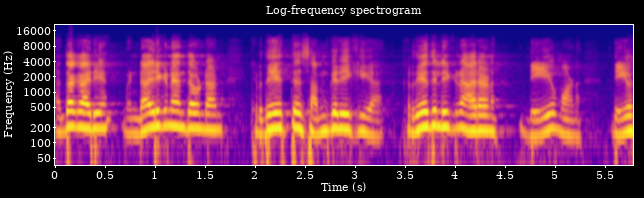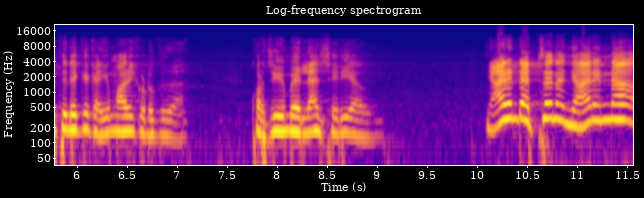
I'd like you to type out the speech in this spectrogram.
എന്താ കാര്യം? മിണ്ടായിരിക്കണത് എന്തുകൊണ്ടാണ്? ഹൃദയത്തെ സംഗ്രഹിക്കുക. ഹൃദയത്തിലിരിക്കുന്ന ആരാണ്? ദൈവമാണ്. ദൈവത്തിലേക്ക് കൈമാറി കൊടുക്കുക. കുറച്ച് കഴിയുമ്പോൾ എല്ലാം ശരിയാകും. ഞാൻ എന്റെ അച്ഛനെ ഞാൻ എന്നെ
